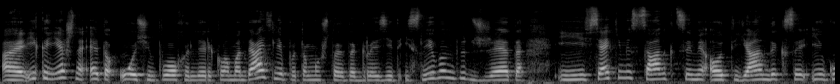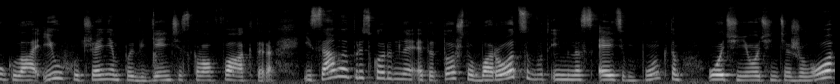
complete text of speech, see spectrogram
А, и, конечно, это очень плохо для рекламодателей, потому что это грозит и сливом бюджета, и всякими санкциями от Яндекса и Гугла, и ухудшением поведенческого фактора. И самое прискорбное это то, что бороться вот именно с этим пунктом очень и очень тяжело,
